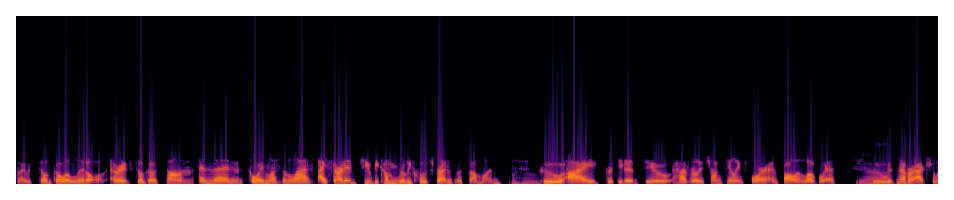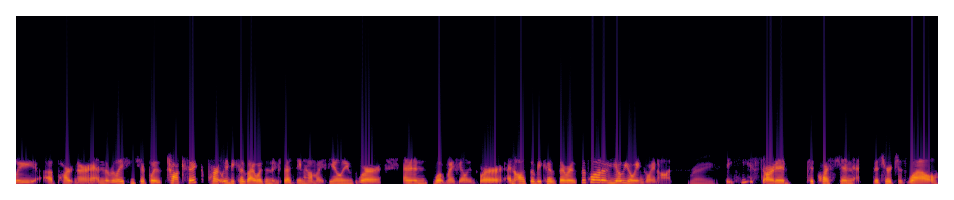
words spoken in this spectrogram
So I would still go a little, or I'd still go some, and then going less and less. I started to become really close friends with someone hmm who I proceeded to have really strong feelings for and fall in love with yeah, who was never actually a partner. And the relationship was toxic, partly because I wasn't expressing how my feelings were and what my feelings were, and also because there was just a lot of yo yoing going on. right. He started to question the church as well.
